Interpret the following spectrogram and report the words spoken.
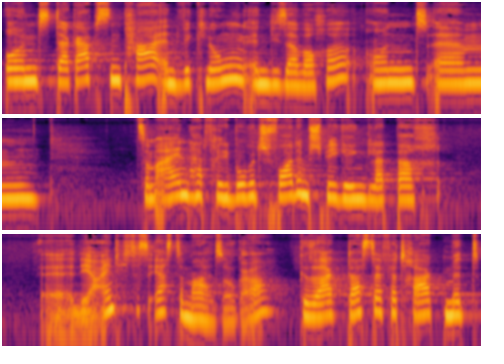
Und da gab es ein paar Entwicklungen in dieser Woche. Und ähm, zum einen hat Freddy Bobic vor dem Spiel gegen Gladbach äh, ja eigentlich das erste Mal sogar, gesagt, dass der Vertrag mit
